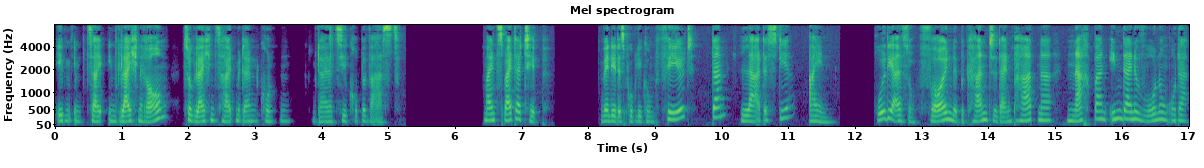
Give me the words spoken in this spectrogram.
eben im, Ze im gleichen Raum zur gleichen Zeit mit deinen Kunden, mit deiner Zielgruppe warst. Mein zweiter Tipp. Wenn dir das Publikum fehlt, dann lad es dir ein. Hol dir also Freunde, Bekannte, deinen Partner, Nachbarn in deine Wohnung oder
